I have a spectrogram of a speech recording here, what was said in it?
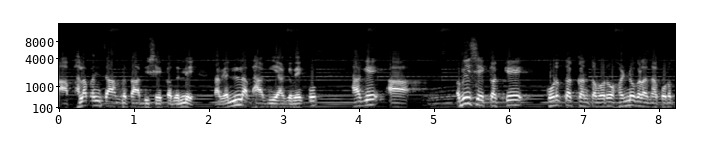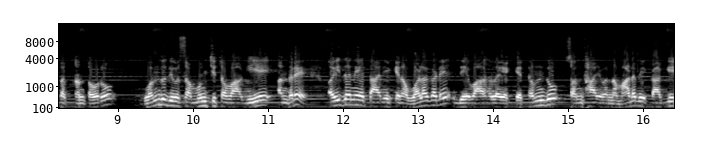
ಆ ಫಲಪಂಚಾಮೃತಾಭಿಷೇಕದಲ್ಲಿ ತಾವೆಲ್ಲ ಭಾಗಿಯಾಗಬೇಕು. ಹಾಗೆ ಆ ಅಭಿಷೇಕಕ್ಕೆ ಕೊಡತಕ್ಕಂಥವರು, ಹಣ್ಣುಗಳನ್ನ ಕೊಡತಕ್ಕಂಥವರು ಒಂದು ದಿವಸ ಮುಂಚಿತವಾಗಿಯೇ, ಅಂದರೆ ಐದನೇ ತಾರೀಕಿನ ಒಳಗಡೆ ದೇವಾಲಯಕ್ಕೆ ತಂದು ಸಂಧಾಯವನ್ನ ಮಾಡಬೇಕಾಗಿ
